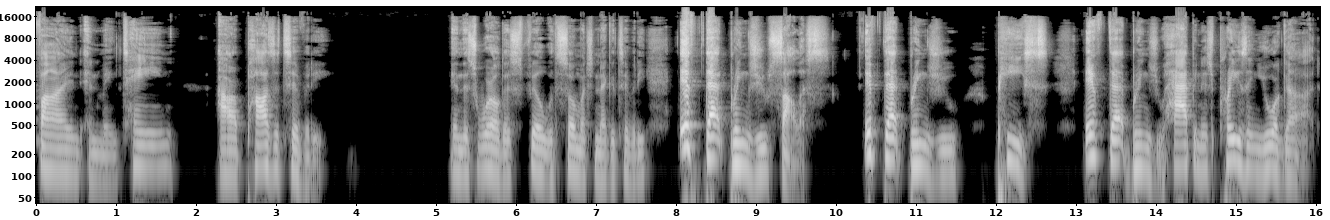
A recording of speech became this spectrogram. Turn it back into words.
find and maintain our positivity in this world that's filled with so much negativity, if that brings you solace, if that brings you peace, if that brings you happiness, praising your God,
